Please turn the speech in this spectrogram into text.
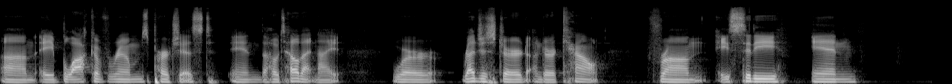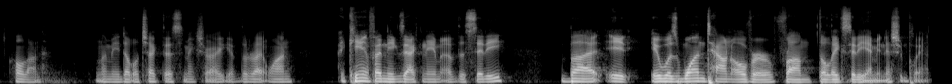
um, a block of rooms purchased in the hotel that night were registered under account from a city in. Hold on, let me double check this to make sure I give the right one. I can't find the exact name of the city, but it it was one town over from the Lake City ammunition plant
